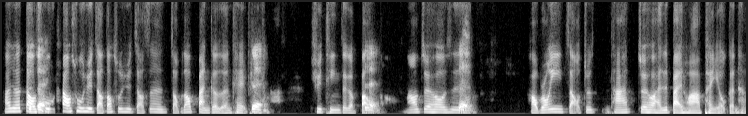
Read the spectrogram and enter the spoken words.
他就到处到处去找，到处去找，真的找不到半个人可以陪他去听这个报道。然后最后是好不容易找，就他最后还是拜托朋友跟他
